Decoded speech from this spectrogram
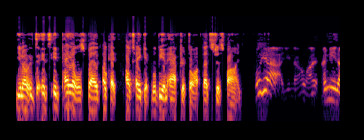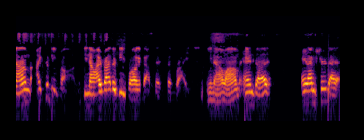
you know it's it's it pales, but okay, I'll take it. Will be an afterthought. That's just fine. Well, yeah, you know, I, I mean, um, I could be wrong. You know, I'd rather be wrong about this than right. You know, um, and uh, and I'm sure that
